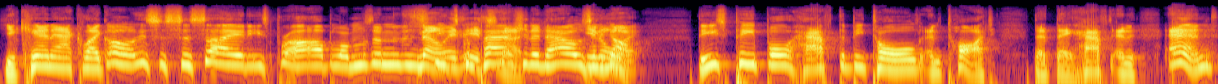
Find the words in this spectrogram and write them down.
You can't act like, oh, this is society's problems and this No, needs it- it's compassionate housing. You know no. what? These people have to be told and taught that they have to and and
